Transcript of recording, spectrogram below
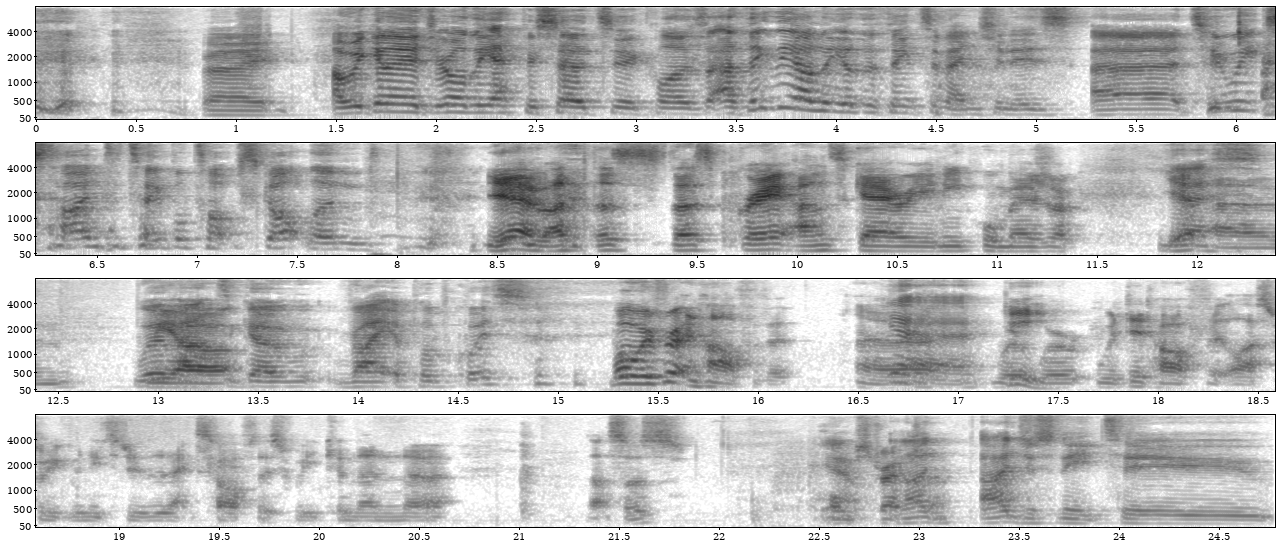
be. right. Are we going to draw the episode to a close? I think the only other thing to mention is uh, two weeks' time to Tabletop Scotland. yeah, that, that's that's great and scary in equal measure. Yes. Um, We're we about are- to go write a pub quiz. Well, we've written half of it. Uh, Yeah. we Yeah. we're, we did half of it last week. We need to do the next half this week, and then uh, that's us. Home stretch. and. I, I just need to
